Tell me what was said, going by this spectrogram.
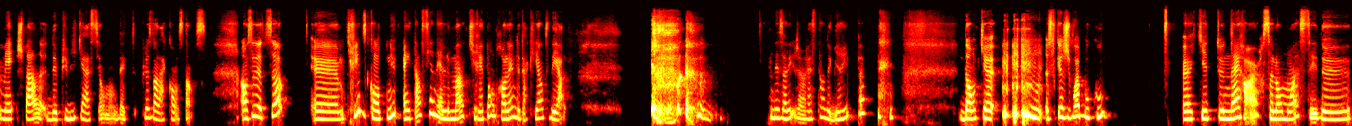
Mais je parle de publication, donc d'être plus dans la constance. Ensuite de ça, créer du contenu intentionnellement qui répond aux problèmes de ta cliente idéale. Désolée, j'ai un restant de grippe. Donc, euh, ce que je vois beaucoup, euh, qui est une erreur selon moi, c'est de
